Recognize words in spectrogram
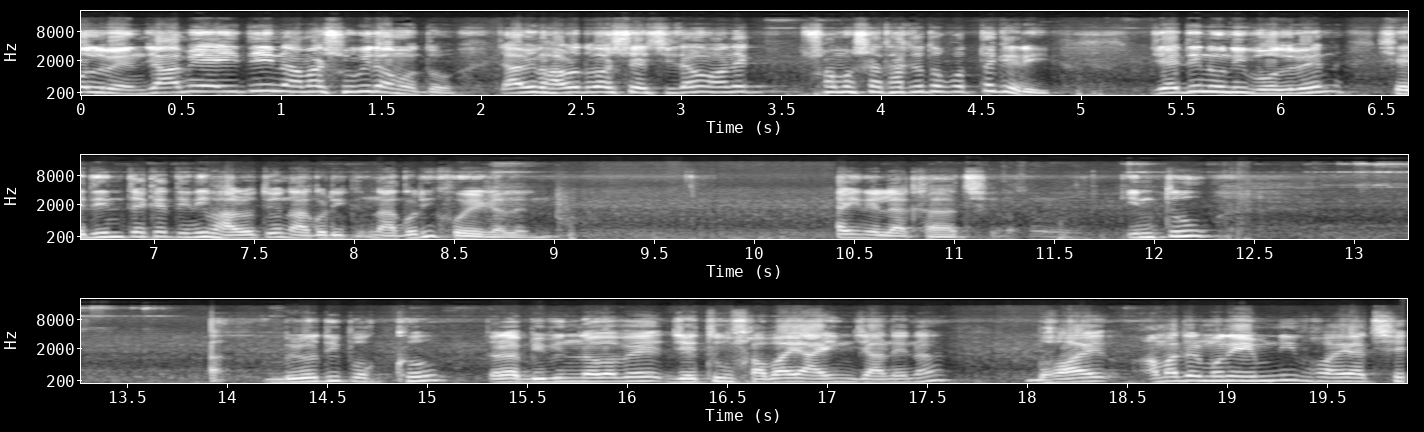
বলবেন যে, আমি এই দিন আমার সুবিধা মতো, যে আমি ভারতবর্ষে এসেছি তেমন অনেক সমস্যা থাকে তো প্রত্যেকেরই। যেদিন উনি বলবেন, সেদিন থেকে তিনি ভারতীয় নাগরিক নাগরিক হয়ে গেলেন। আইনে লেখা আছে। কিন্তু বিরোধী পক্ষ, তারা বিভিন্নভাবে যেহেতু সবাই আইন জানে না, ভয়, আমাদের মনে এমনি ভয় আছে।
